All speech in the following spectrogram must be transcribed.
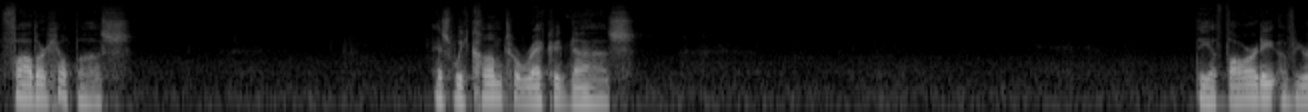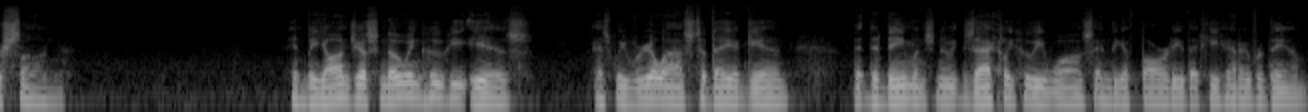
Father, help us as we come to recognize the authority of your Son. And beyond just knowing who he is, as we realize today again that the demons knew exactly who he was and the authority that he had over them,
